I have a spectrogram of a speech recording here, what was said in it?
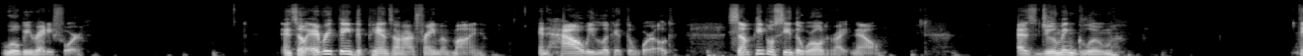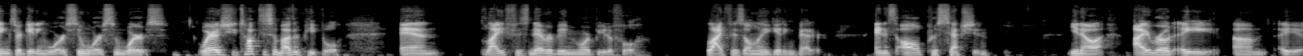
we'll be ready for. And so everything depends on our frame of mind and how we look at the world. Some people see the world right now as doom and gloom. Things are getting worse and worse and worse whereas you talk to some other people and life has never been more beautiful. Life is only getting better. And it's all perception you know, I wrote a, um, a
